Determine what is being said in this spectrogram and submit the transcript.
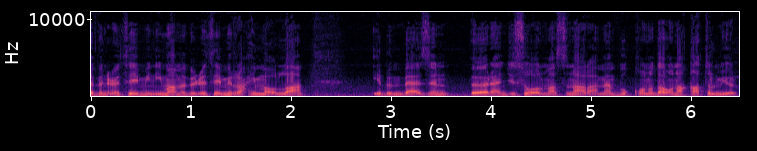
İbn Ütheymin, İmam İbn Ütheymin rahimahullah İbn Baz'ın öğrencisi olmasına rağmen bu konuda ona katılmıyor.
